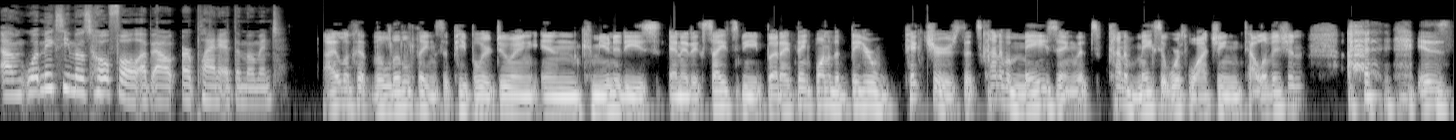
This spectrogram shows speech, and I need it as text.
Um, what makes you most hopeful about our planet at the moment? I look at the little things that people are doing in communities and it excites me. But I think one of the bigger pictures that's kind of amazing, that kind of makes it worth watching television, is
